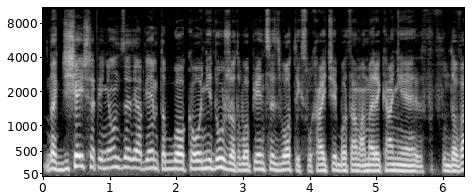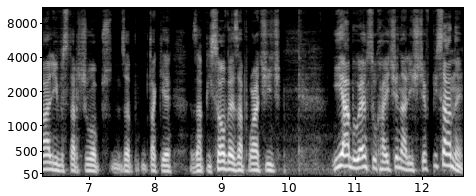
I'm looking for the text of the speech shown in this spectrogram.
na dzisiejsze pieniądze, ja wiem, to było około niedużo, to było 500 zł, słuchajcie, bo tam Amerykanie fundowali, wystarczyło takie zapisowe zapłacić. I ja byłem, słuchajcie, na liście wpisany.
